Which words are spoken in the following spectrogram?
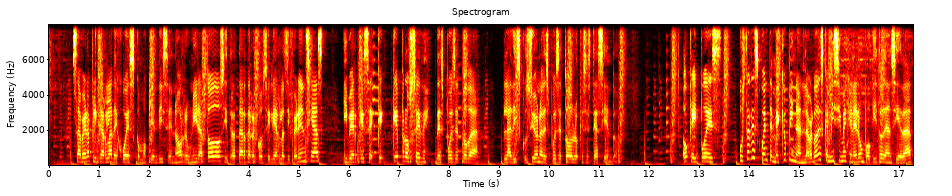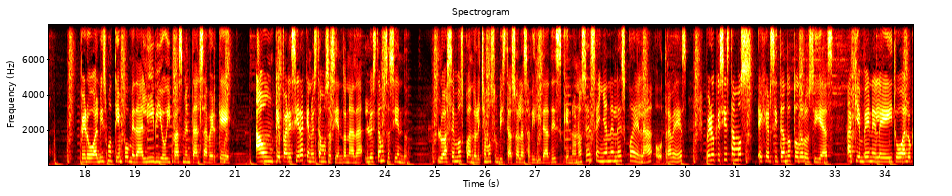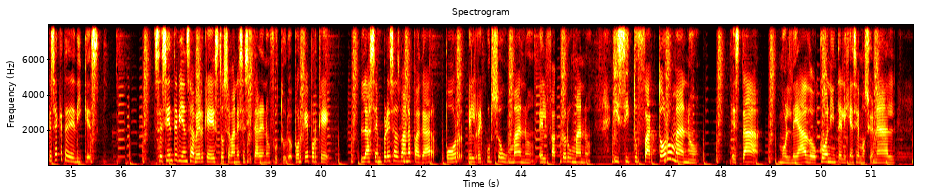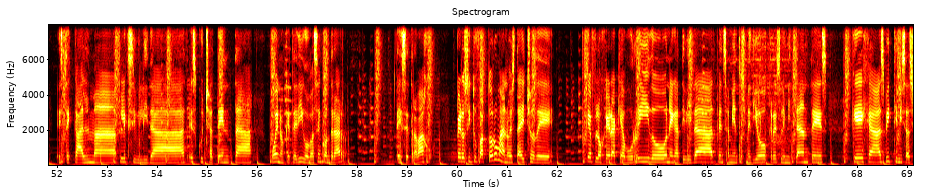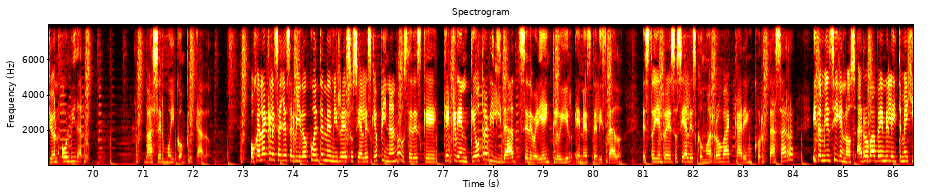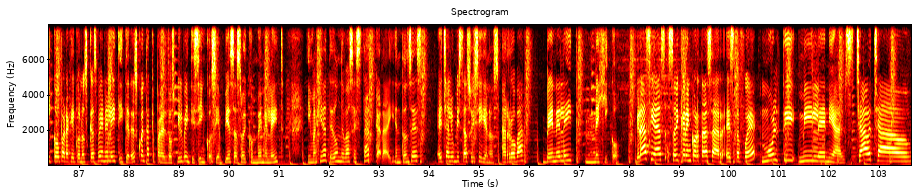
Saber aplicarla de juez, como quien dice, ¿no? Reunir a todos y tratar de reconciliar las diferencias y ver qué, se, qué, procede después de toda la discusión o después de todo lo que se esté haciendo. Ok, pues ustedes cuéntenme, ¿qué opinan? La verdad es que a mí sí me genera un poquito de ansiedad, pero al mismo tiempo me da alivio y paz mental saber que, aunque pareciera que no estamos haciendo nada, lo estamos haciendo. Lo hacemos cuando le echamos un vistazo a las habilidades que no nos enseñan en la escuela, otra vez, pero que sí estamos ejercitando todos los días, aquí en Benelete o a lo que sea que te dediques. Se siente bien saber que esto se va a necesitar en un futuro. ¿Por qué? Porque las empresas van a pagar por el recurso humano, el factor humano. Y si tu factor humano está moldeado con inteligencia emocional, este, calma, flexibilidad, escucha atenta, bueno, ¿qué te digo? Vas a encontrar ese trabajo. Pero si tu factor humano está hecho de Qué flojera, qué aburrido, negatividad, pensamientos mediocres, limitantes, quejas, victimización, olvídalo. Va a ser muy complicado. Ojalá que les haya servido. Cuéntenme en mis redes sociales qué opinan, ustedes qué, qué creen, qué otra habilidad se debería incluir en este listado. Estoy en redes sociales como arroba Karen Cortázar. Y también síguenos, arroba Benelate para que conozcas Benelate y te des cuenta que para el 2025, si empiezas hoy con Benelate, imagínate dónde vas a estar, caray. Entonces, échale un vistazo y síguenos, arroba Benelate México. Gracias, soy Karen Cortázar. Esto fue Multimillennials. Chao, chao.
